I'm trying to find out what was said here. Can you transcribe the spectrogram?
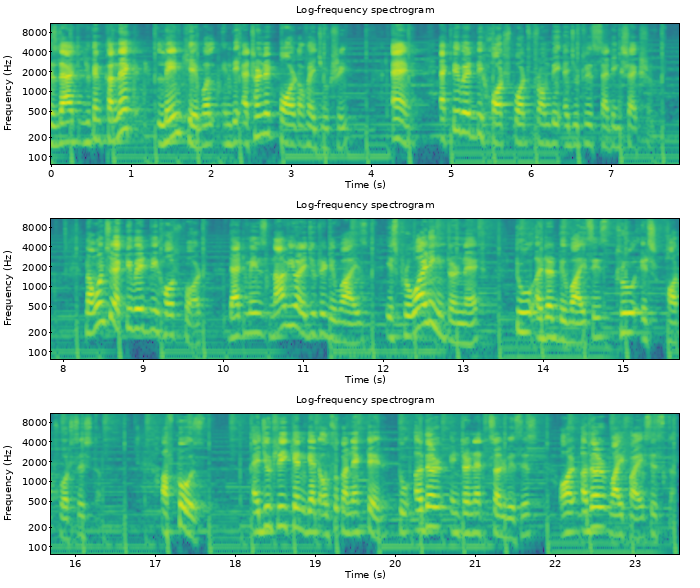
is that you can connect LAN cable in the Ethernet port of EduTree and activate the hotspot from the EduTree settings section. Now once you activate the hotspot, that means now your EduTree device is providing internet to other devices through its hotspot system. Of course, EduTree can get also connected to other internet services or other Wi-Fi system.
